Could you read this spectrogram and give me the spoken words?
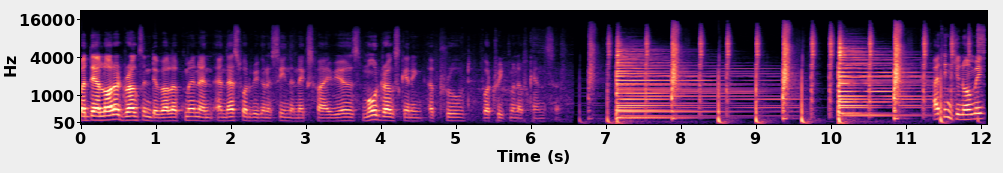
But there are a lot of drugs in development, and, and that's what we're going to see in the next five years more drugs getting approved for treatment of cancer. I think genomic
